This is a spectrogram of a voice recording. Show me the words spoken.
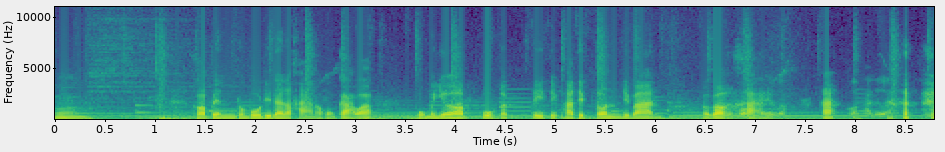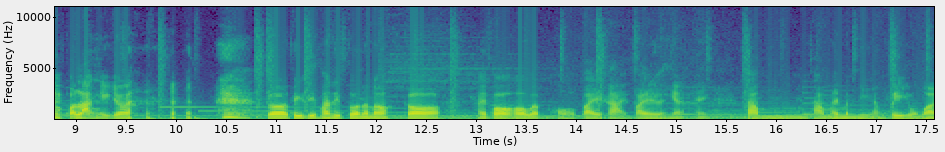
อืม ก็เป็นชมพู่ที่ได้ราคานะผมกะว่าปลูกไม่เยอะครับปลูกสักสี่สิบห้าสิบต้นที่บ้าน แล้วก็ขาย ฮะขอขายแล้วก็ฝรั่งอีกใช่ไหมก็สี่สิบห้าสิบต้นนะเนาะก็ให้พ่อเขาแบบห่อไปขายไปอะไรเงี้ยให้ทำทำให้มันมีทั้งปีผมว่า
